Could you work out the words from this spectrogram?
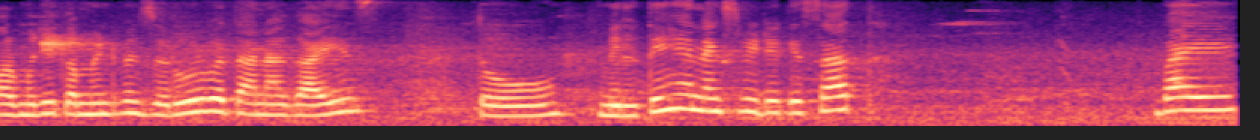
और मुझे कमेंट में ज़रूर बताना गाइज़ तो मिलते हैं नेक्स्ट वीडियो के साथ. बाय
